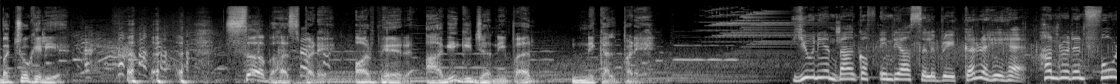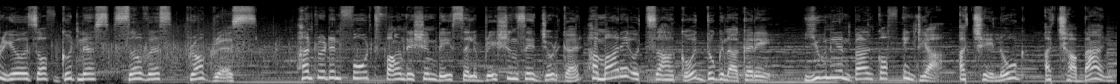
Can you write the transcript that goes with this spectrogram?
बच्चों के लिए। सब हंस पड़े और फिर आगे की जर्नी पर निकल पड़े। Union Bank of India celebrate कर रहे हैं 104 years of goodness service progress 104th foundation day celebration से जुड़कर हमारे उत्साह को दुगना करें। यूनियन बैंक ऑफ़ इंडिया अच्छे लोग अच्छा बैंक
